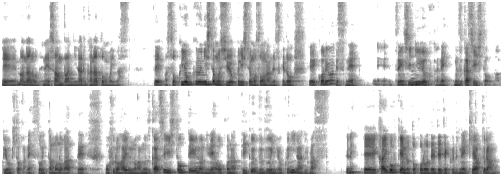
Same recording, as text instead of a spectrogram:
えー、まあなのでね、3番になるかなと思います。で、まあ、足浴にしても主浴にしてもそうなんですけど、えー、これはですね、全身入浴がね、難しい人、病気とかね、そういったものがあって、お風呂入るのが難しい人っていうのにね、行っていく部分浴になります。でね、え、介護保険のところで出てくるね、ケアプラン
